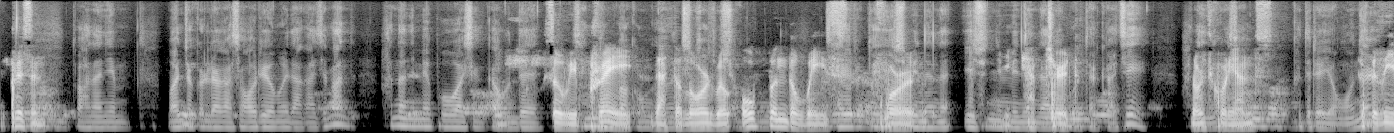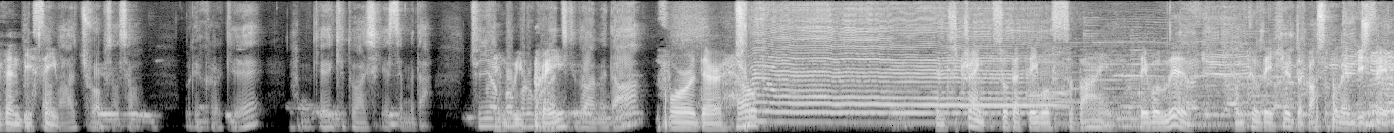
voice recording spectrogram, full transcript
in prison. So we pray that the Lord will open the ways for the captured North Koreans to believe and be saved. And we pray for their health and strength so that they will survive, they will live until they hear the gospel and be saved.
